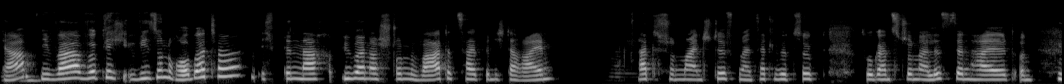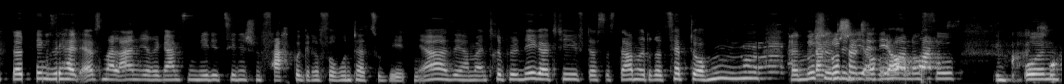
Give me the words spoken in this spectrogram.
Ja, die war wirklich wie so ein Roboter. Ich bin nach über einer Stunde Wartezeit bin ich da rein hatte schon meinen Stift, meinen Zettel gezückt, so ganz Journalistin halt. Und dann fing sie halt erstmal an, ihre ganzen medizinischen Fachbegriffe runterzubeten. Ja, sie haben ein Triple Negativ, das ist damit Rezeptor, hm, hm, hm. dann nuschelte sie die auch immer noch so. Und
